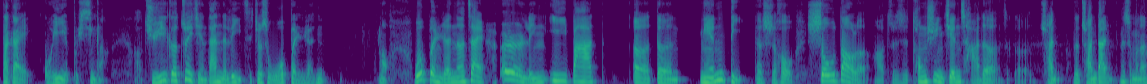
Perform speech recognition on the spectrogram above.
大概鬼也不信了。好，举一个最简单的例子，就是我本人。哦，我本人呢，在二零一八呃的年底的时候，收到了啊，就是通讯监察的这个传的传单，那什么呢？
